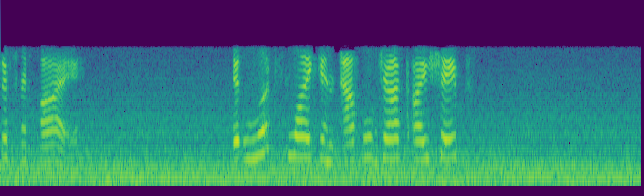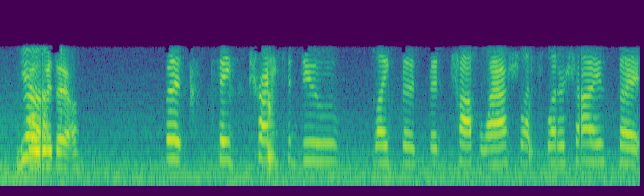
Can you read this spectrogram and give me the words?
different eye. It looks like an applejack eye shape, Yeah. go with it. but they tried to do like the the top lash like Fluttershy's, but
